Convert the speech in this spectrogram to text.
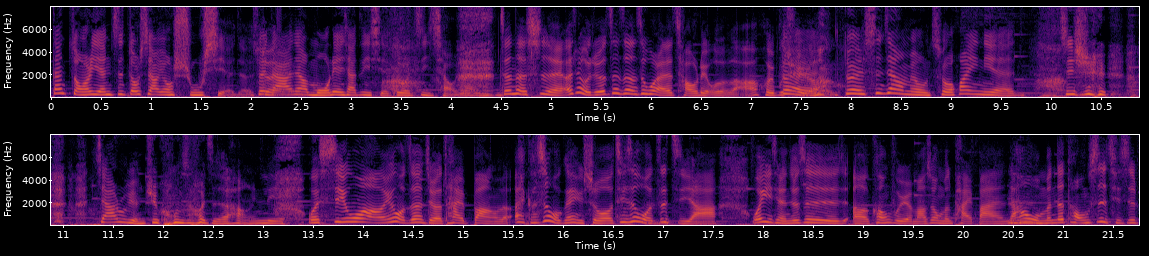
但总而言之都是要用书写的，所以大家要磨练一下自己写作的技巧，这样子。真的是哎，而且我觉得这真的是未来的潮流了啦，回不去了。对，是这样没有错。欢迎你也 继续 加入远距工作者的行列。我希望，因为我真的觉得太棒了。哎，可是我跟你说，其实我自己啊，我以前就是呃空服员嘛，所以我们排班，然后我们的同事其实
